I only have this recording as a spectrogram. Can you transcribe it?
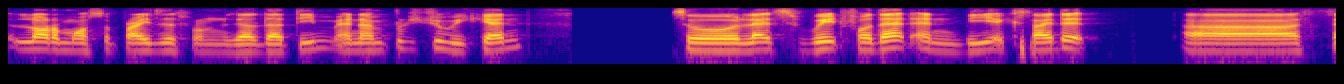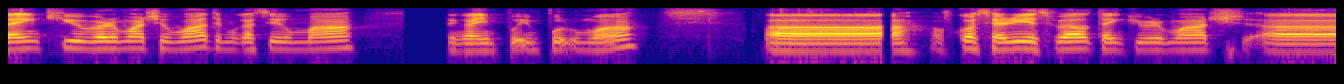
a lot more surprises from Zelda team and I'm pretty sure we can. So let's wait for that and be excited. Uh, thank you very much Umar. Terima kasih Umar dengan input-input Umar. Uh, of course Harry as well. Thank you very much. Uh,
